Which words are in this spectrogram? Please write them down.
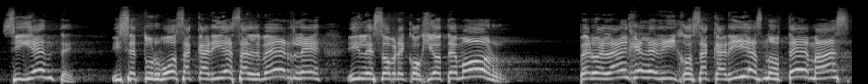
Siguiente. Y se turbó Zacarías al verle y le sobrecogió temor. Pero el ángel le dijo, Zacarías, no temas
